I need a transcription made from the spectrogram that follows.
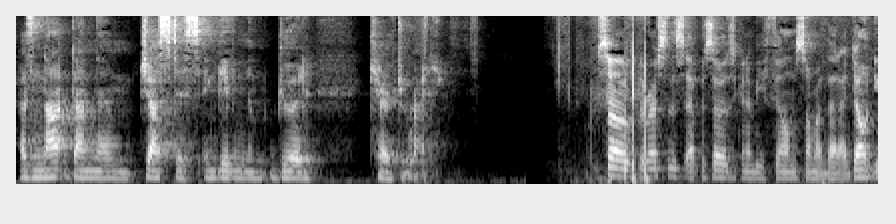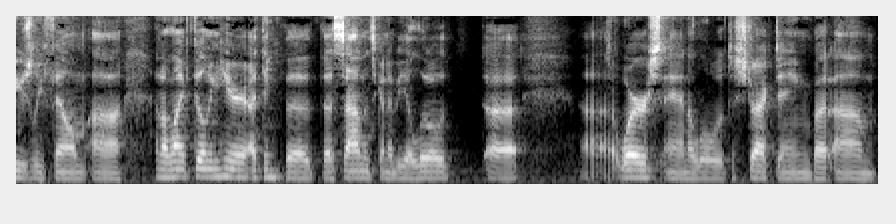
has not done them justice in giving them good character writing. So the rest of this episode is going to be filmed somewhere that I don't usually film. Uh, I don't like filming here. I think the the sound is going to be a little uh, uh, worse and a little distracting, but um,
